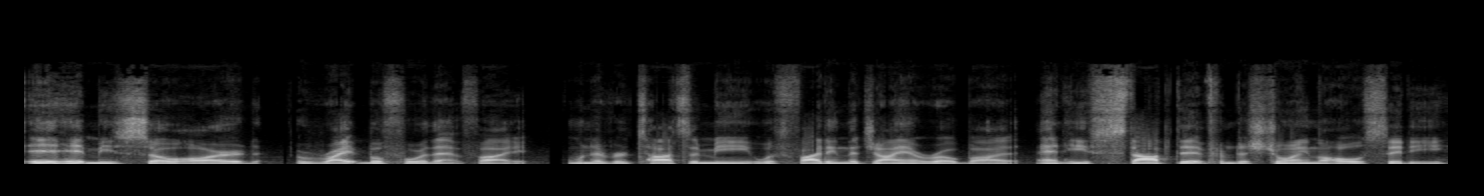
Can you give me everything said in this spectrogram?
It hit me so hard right before that fight. Whenever Tatsumi was fighting the giant robot and he stopped it from destroying the whole city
